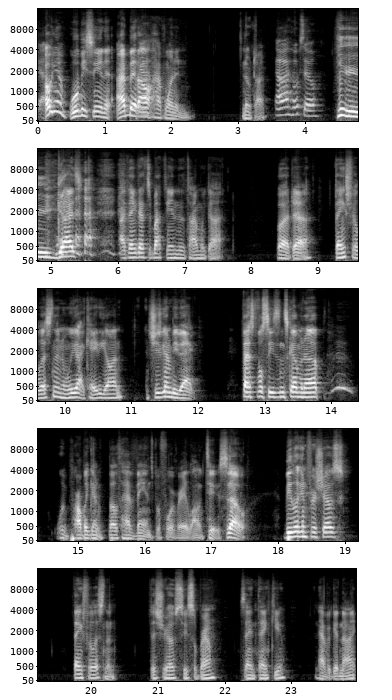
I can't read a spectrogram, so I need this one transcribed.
Yeah. Oh yeah, we'll be seeing it. I bet I'll have one in no time. Oh, I hope so. Guys, I think that's about the end of the time we got. But uh thanks for listening. We got Katie on, and she's gonna be back. Festival season's coming up. We're probably gonna both have vans before very long too. So be looking for shows. Thanks for listening. This is your host, Cecil Brown, saying thank you and have a good night.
